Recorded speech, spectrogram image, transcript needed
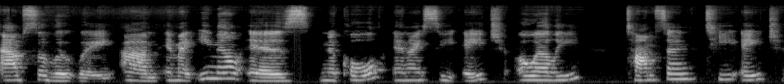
Absolutely. Um, and my email is Nichole, N I C H O L E, Thompson, T H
